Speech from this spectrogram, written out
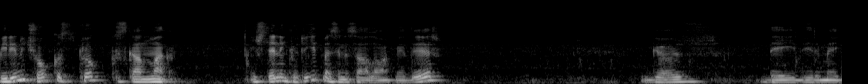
birini çok kıs, çok kıskanmak, işlerinin kötü gitmesini sağlamak nedir? Göz değdirmek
